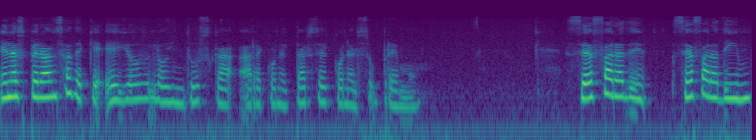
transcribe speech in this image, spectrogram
en la esperanza de que ellos lo induzca a reconectarse con el Supremo. Sefaradim,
